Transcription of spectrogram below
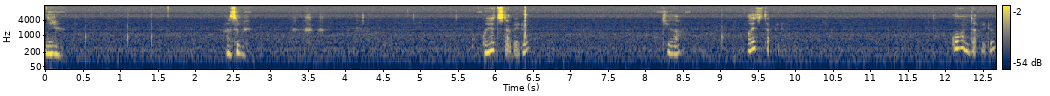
寝る。遊ぶ？おやつ食べる？違う。おやつ食べる？ご飯食べる？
